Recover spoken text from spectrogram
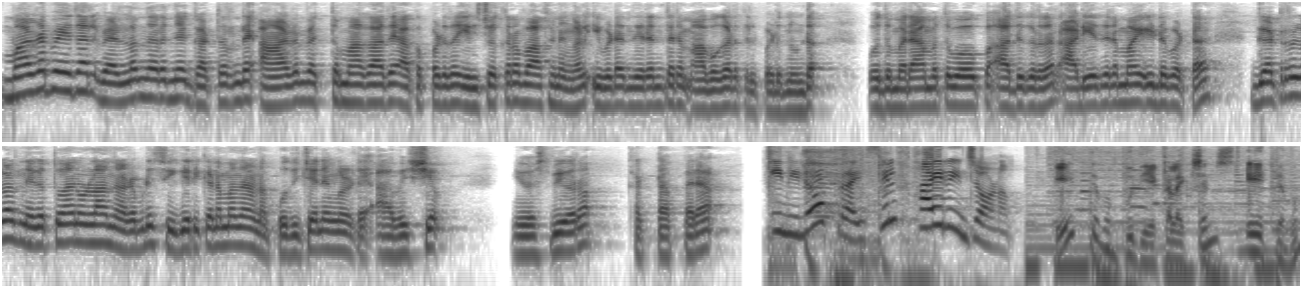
മഴ പെയ്താൽ വെള്ളം നിറഞ്ഞ ഗട്ടറിന്റെ ആഴം വ്യക്തമാകാതെ അകപ്പെടുന്ന ഇരുചക്ര വാഹനങ്ങൾ ഇവിടെ നിരന്തരം അപകടത്തിൽപ്പെടുന്നുണ്ട്. പൊതുമരാമത്ത് വകുപ്പ് അധികൃതർ അടിയന്തരമായി ഇടപെട്ട് ഗട്ടറുകൾ നികത്തുവാനുള്ള നടപടി സ്വീകരിക്കണമെന്നാണ് പൊതുജനങ്ങളുടെ ആവശ്യം. News bureau Kattappana. ഇനി ലോ പ്രൈസിൽ ഹൈ റേഞ്ച് ഓണം. ഏറ്റവും പുതിയ കളക്ഷൻസ് ഏറ്റവും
